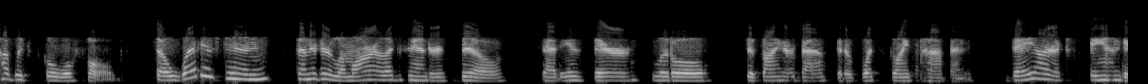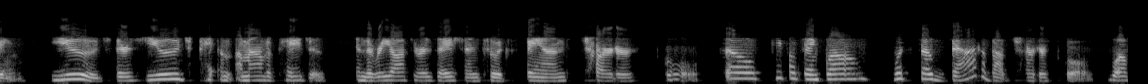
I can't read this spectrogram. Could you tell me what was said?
public school will fold. So, what is in Senator Lamar Alexander's bill that is their little designer basket of what's going to happen. They are expanding huge. There's huge pa- um, amount of pages in the reauthorization to expand charter schools. So people think, well, what's so bad about charter schools? Well,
